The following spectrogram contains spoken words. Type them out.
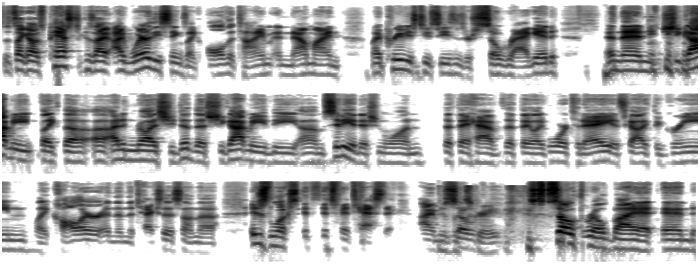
So it's like I was pissed because I, I wear these things like all the time, and now mine my previous two seasons are so ragged. And then she got me like the uh, I didn't realize she did this. She got me the um, City Edition one that they have that they like wore today. It's got like the green like collar and then the Texas on the. It just looks it's it's fantastic. I'm It so great. so thrilled by it and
